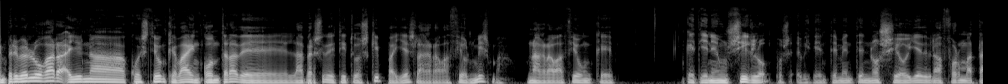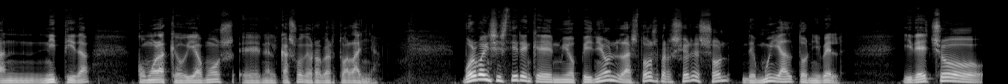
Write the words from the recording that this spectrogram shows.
en primer lugar hay una cuestión que va en contra de la versión de Tito Esquipa y es la grabación misma. Una grabación que, que tiene un siglo, pues evidentemente no se oye de una forma tan nítida como la que oíamos en el caso de Roberto Alaña. Vuelvo a insistir en que, en mi opinión, las dos versiones son de muy alto nivel. Y de hecho,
